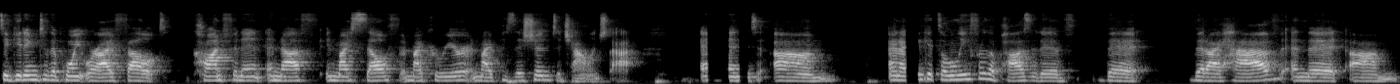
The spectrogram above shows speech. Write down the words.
to getting to the point where I felt confident enough in myself and my career and my position to challenge that. And, um, and I think it's only for the positive that that I have and that um,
